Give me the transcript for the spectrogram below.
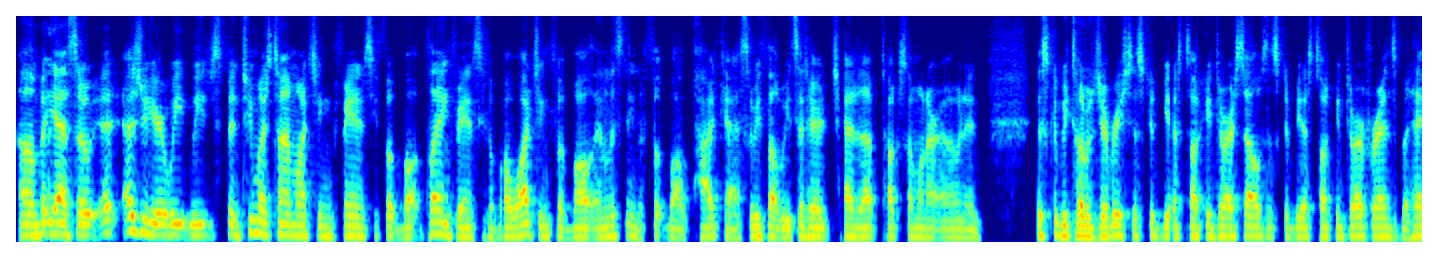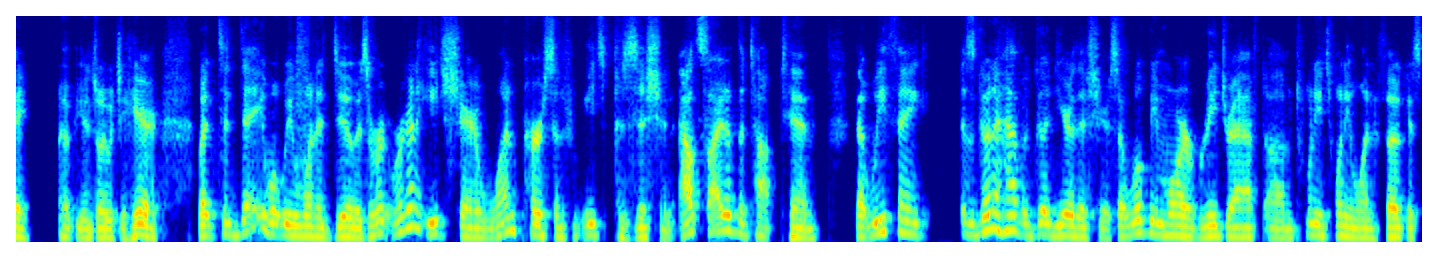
um, but yeah. So as you hear, we we spend too much time watching fantasy football, playing fantasy football, watching football, and listening to football podcasts. So we thought we'd sit here, chat it up, talk some on our own, and this could be total gibberish. This could be us talking to ourselves. This could be us talking to our friends. But hey, I hope you enjoy what you hear. But today, what we want to do is we're, we're going to each share one person from each position outside of the top 10 that we think is going to have a good year this year. So we'll be more redraft um, 2021 focus,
